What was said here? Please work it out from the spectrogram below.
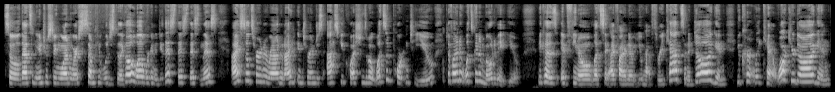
So, that's an interesting one where some people just be like, oh, well, we're going to do this, this, this, and this. I still turn around and I, in turn, just ask you questions about what's important to you to find out what's going to motivate you. Because if, you know, let's say I find out you have three cats and a dog and you currently can't walk your dog and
